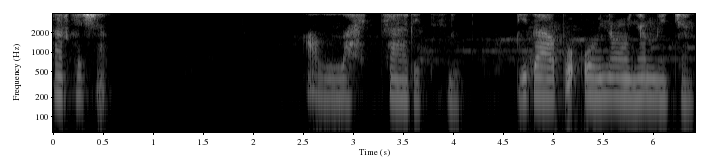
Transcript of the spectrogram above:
Arkadaşlar. Allah kahretsin. Bir daha bu oyunu oynamayacağım.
